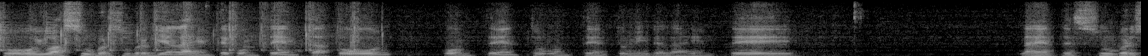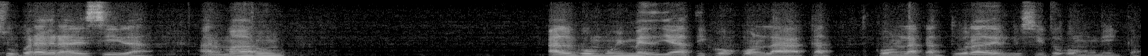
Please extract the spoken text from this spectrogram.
todo iba súper, súper bien, la gente contenta, todo contento, contento, mire, la gente, la gente súper, súper agradecida. Armaron algo muy mediático con la, con la captura de Luisito Comunica.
